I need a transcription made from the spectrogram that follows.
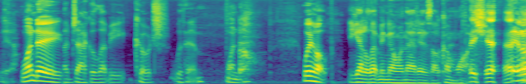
Yeah. One day, uh, Jack will let me coach with him. One day, we hope. You got to let me know when that is. I'll come watch. Yeah, It'll-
